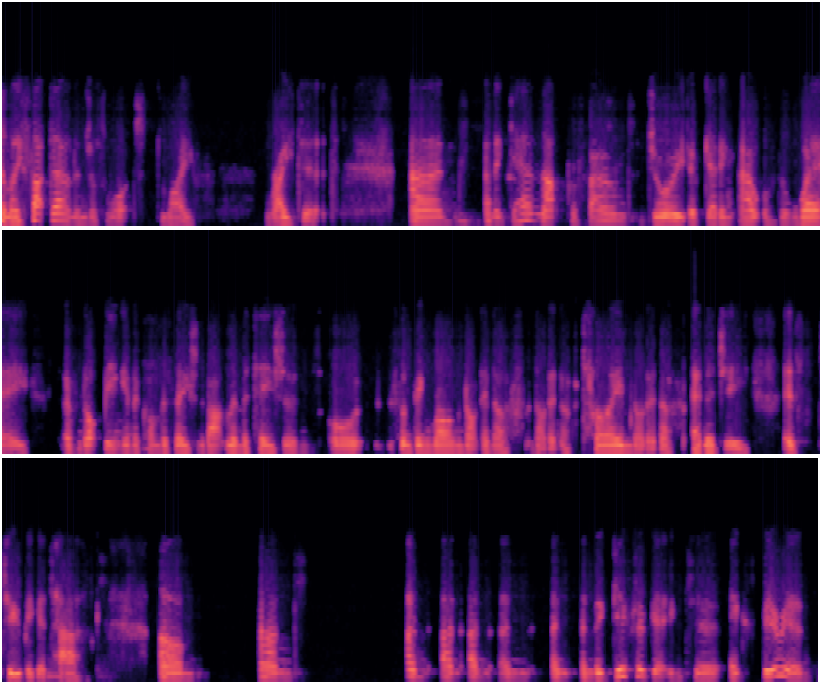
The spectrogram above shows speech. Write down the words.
And i sat down and just watched life write it. And and again that profound joy of getting out of the way of not being in a conversation about limitations or something wrong, not enough, not enough time, not enough energy is too big a mm. task, um, and and and and and and and the gift of getting to experience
